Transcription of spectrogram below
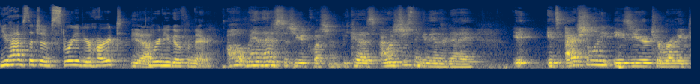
You have such a story of your heart. Yeah. Where do you go from there? Oh man, that is such a good question because I was just thinking the other day, it it's actually easier to write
